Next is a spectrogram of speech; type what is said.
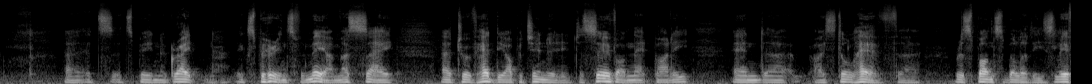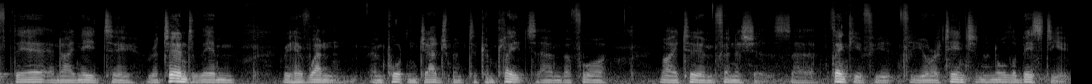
Uh, it's, it's been a great experience for me, I must say, uh, to have had the opportunity to serve on that body, and uh, I still have uh, responsibilities left there, and I need to return to them. We have one important judgment to complete um, before my term finishes. Uh, thank you for, for your attention and all the best to you.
